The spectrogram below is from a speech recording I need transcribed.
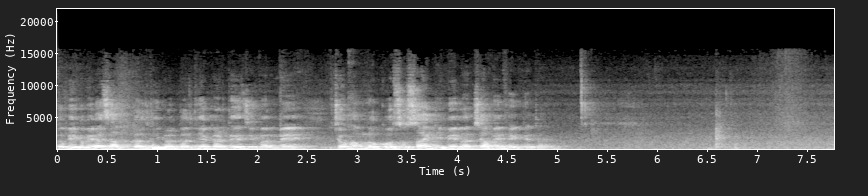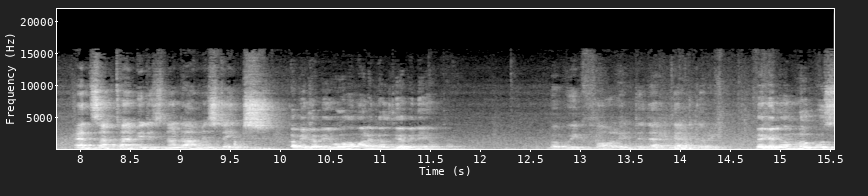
कभी कभी ऐसा गलती कर गलतियां करते हैं जीवन में जो हम लोग को सोसाइटी में लज्जा में फेंक देता है And sometimes it is not our mistakes, कभी कभी वो हमारे गलतियां भी नहीं होता but we fall into that category. लेकिन हम लोग उस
